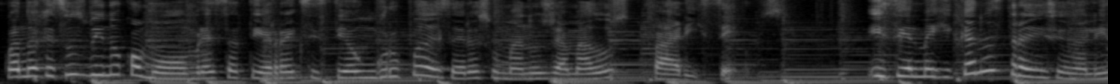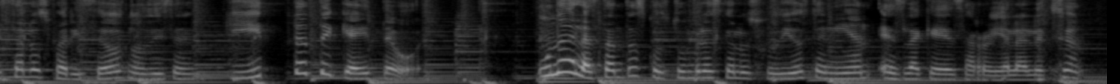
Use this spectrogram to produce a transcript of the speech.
Cuando Jesús vino como hombre a esta tierra existía un grupo de seres humanos llamados fariseos. Y si el mexicano es tradicionalista, los fariseos nos dicen, quítate que ahí te voy. Una de las tantas costumbres que los judíos tenían es la que desarrolla la lección.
